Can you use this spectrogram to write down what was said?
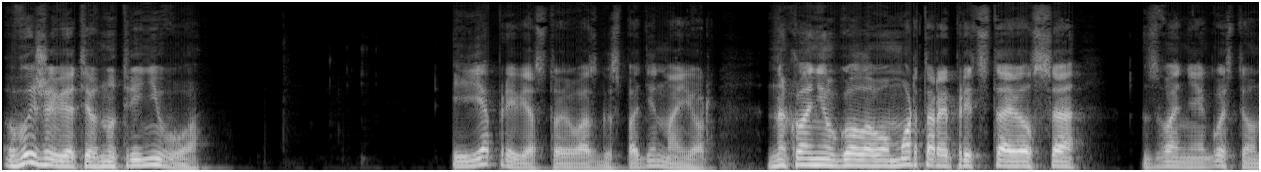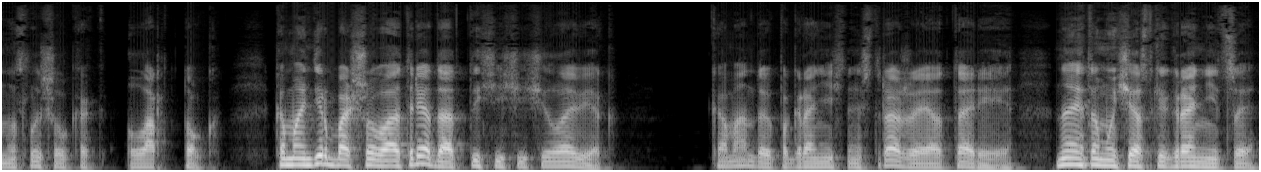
Вы живете внутри него». «И я приветствую вас, господин майор». Наклонил голову Мортор и представился. Звание гостя он услышал как «Ларток». командир большого отряда от тысячи человек. Командую пограничной стражей Атарии. На этом участке границы.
